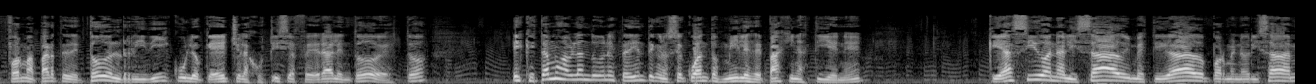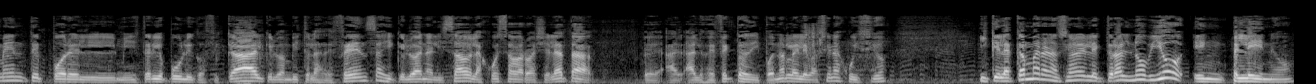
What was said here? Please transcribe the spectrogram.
forma parte de todo el ridículo que ha hecho la justicia federal en todo esto, es que estamos hablando de un expediente que no sé cuántos miles de páginas tiene, que ha sido analizado, investigado pormenorizadamente por el Ministerio Público Fiscal, que lo han visto las defensas y que lo ha analizado la jueza Barbayelata eh, a los efectos de disponer la elevación a juicio y que la Cámara Nacional Electoral no vio en pleno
